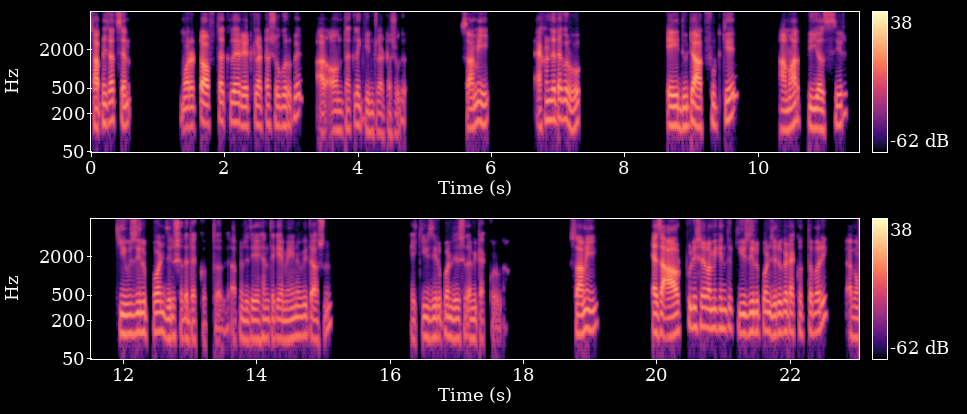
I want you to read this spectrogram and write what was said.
আপনি চাচ্ছেন মোটরটা অফ থাকলে রেড কালারটা শো করবে, আর অন থাকলে গ্রিন কালারটা শো করবে। সো আমি এখন যেটা করব এই দুটো আউটপুটকে আমার পিএলসির কিউ জিরো পয়েন্ট জিরোর সাথে ট্যাগ করতে হবে। আপনি যদি এখান থেকে মেইন ওবিতে আসুন, এই কিউ জিরো পয়েন্ট জিরোর সাথে আমি ট্যাগ করব। সো আমি অ্যাজ আউটপুট হিসেবে আমি কিন্তু কিউ জিরো পয়েন্ট জিরোকে ট্যাগ করতে পারি এবং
